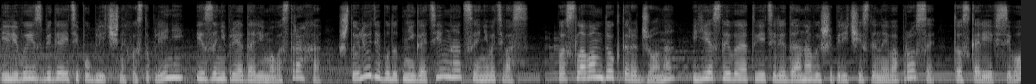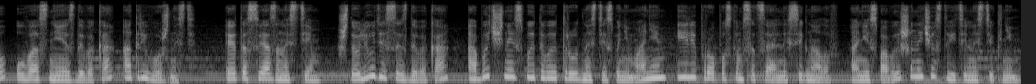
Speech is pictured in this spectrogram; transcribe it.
или вы избегаете публичных выступлений из-за непреодолимого страха, что люди будут негативно оценивать вас. По словам доктора Джона, если вы ответили «да» на вышеперечисленные вопросы, то, скорее всего, у вас не СДВК, а тревожность. Это связано с тем, что люди с СДВК обычно испытывают трудности с пониманием или пропуском социальных сигналов, а не с повышенной чувствительностью к ним.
